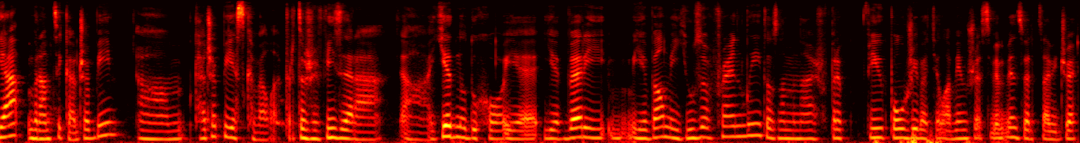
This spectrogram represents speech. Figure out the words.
Ja v rámci Kajabi, um, Kajabi je skvelé, pretože vyzerá uh, jednoducho, je, je, very, je veľmi user-friendly, to znamená, že pre používateľa viem, že si viem, viem že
